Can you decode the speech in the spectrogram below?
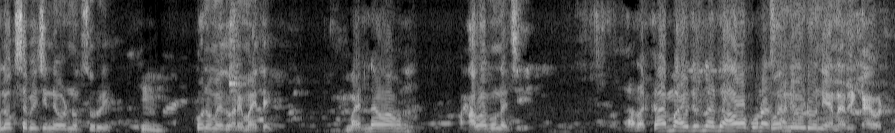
लोकसभेची निवडणूक सुरू आहे. कोण उमेदवार आहे माहिती आहे माहीत नाही हवा कोणाची? आता काय माहितच नाही तर हवा कोणा कोण निवडून येणार आहे? काय वाटतं?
